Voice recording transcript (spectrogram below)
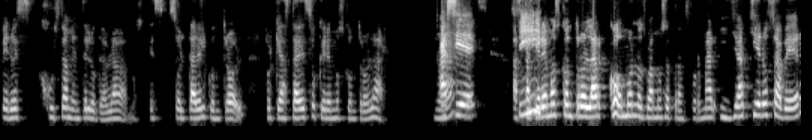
pero es justamente lo que hablábamos, es soltar el control, porque hasta eso queremos controlar. ¿no? Así es. Hasta queremos controlar cómo nos vamos a transformar y ya quiero saber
